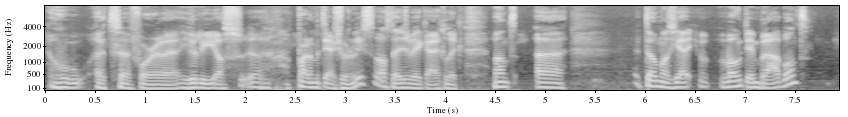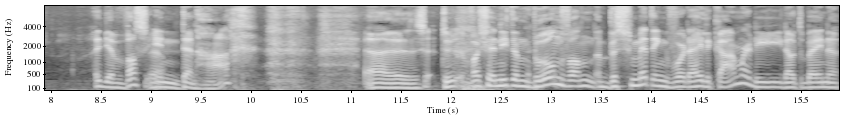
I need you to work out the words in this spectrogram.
hoe het uh, voor uh, jullie als uh, parlementair journalisten was deze week eigenlijk. Want Thomas, jij woont in Brabant. Je was ja. in Den Haag. Was jij niet een bron van besmetting voor de hele Kamer? Die notabene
